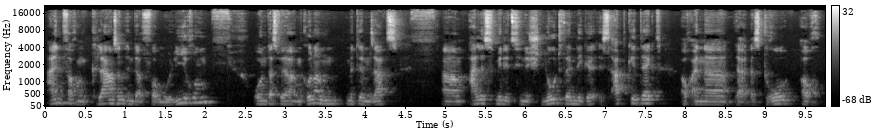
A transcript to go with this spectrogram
einfach und klar sind in der Formulierung und dass wir im Grunde mit dem Satz, ähm, alles medizinisch Notwendige ist abgedeckt, auch eine, ja, das Gros auch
